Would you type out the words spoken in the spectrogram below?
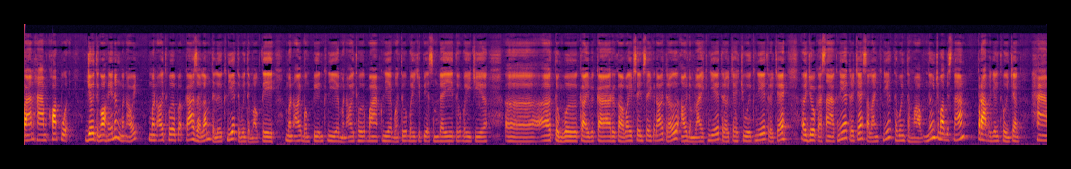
បានហាមឃាត់ពួក យើងទាំងអស់គ្នានឹងមិនអោយមិនអោយធ្វើប្រការសលឹមទៅលើគ្នាទៅវិញទៅមកទេមិនអោយបំពេញគ្នាមិនអោយធ្វើបាបគ្នាបើទោះបីជាពាក្យសម្ដីទោះបីជាអឺទង្វើកាយវិការឬក៏អ្វីផ្សេងផ្សេងក៏ដោយត្រូវឲ្យតម្លៃគ្នាត្រូវចេះជួយគ្នាត្រូវចេះយកអាសាគ្នាត្រូវចេះស្រឡាញ់គ្នាទៅវិញទៅមកនឹងច្បាប់អ៊ីស្លាមប្រាប់ឲ្យយើងធ្វើអញ្ចឹងហាម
